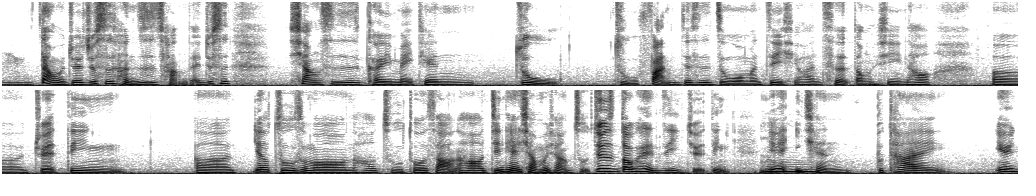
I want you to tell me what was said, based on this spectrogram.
嗯，但我觉得就是很日常的，就是像是可以每天煮煮饭，就是煮我们自己喜欢吃的东西，然后呃决定。呃，要煮什么，然后煮多少，然后今天想不想煮，就是都可以自己决定。因为以前不太，因为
